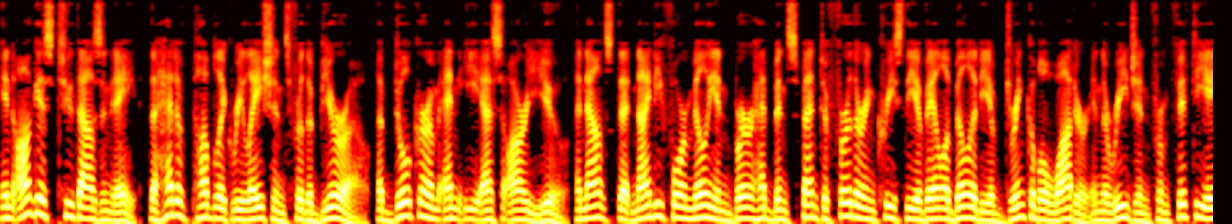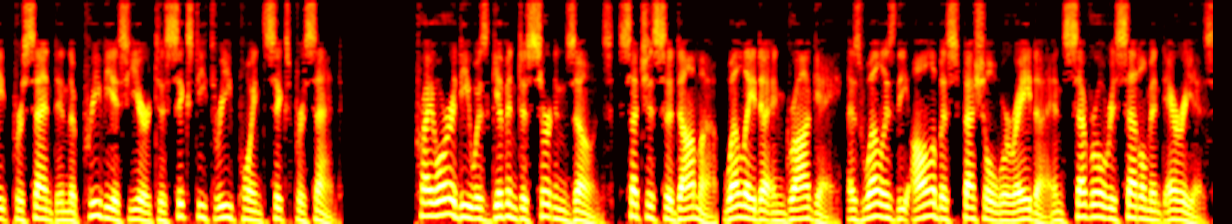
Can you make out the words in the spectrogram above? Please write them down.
In August 2008, the head of public relations for the Bureau, Abdulkarim Nesru, announced that 94 million birr had been spent to further increase the availability of drinkable water in the region from 58% in the previous year to 63.6%. Priority was given to certain zones, such as Sidama, Weleda, and Gurage, as well as the Alaba Special Woreda and several resettlement areas.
